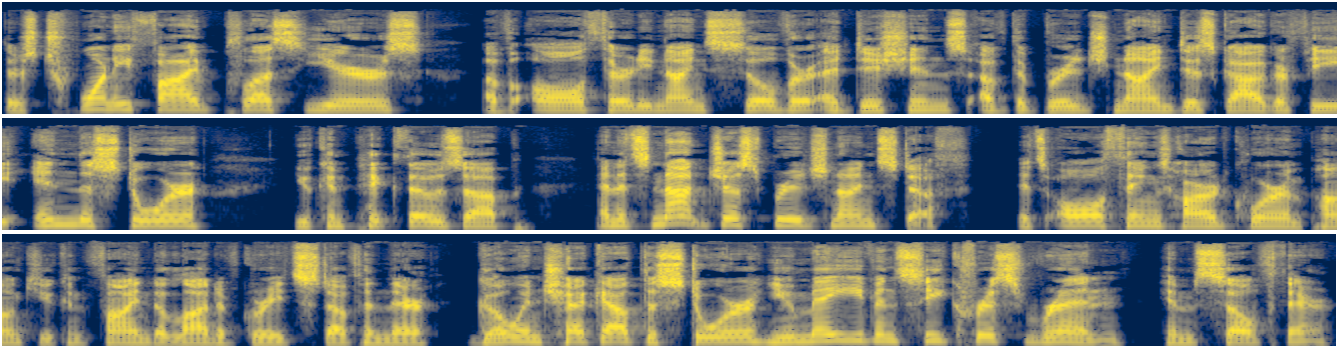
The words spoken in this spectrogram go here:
There's 25 plus years of all 39 silver editions of the Bridge 9 discography in the store. You can pick those up. And it's not just Bridge 9 stuff. It's all things hardcore and punk. You can find a lot of great stuff in there. Go and check out the store. You may even see Chris Wrenn himself there.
